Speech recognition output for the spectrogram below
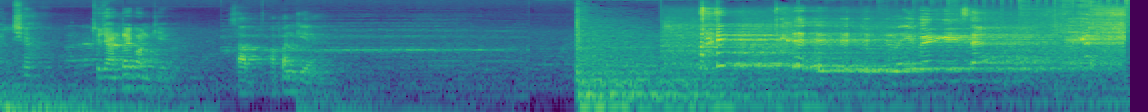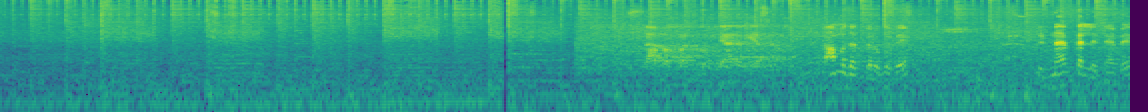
अच्छा तो जानता है कौन किया? साहब अपन किया है। कहाँ मदद करोगे बे? किडनैप कर लेते हैं बे।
